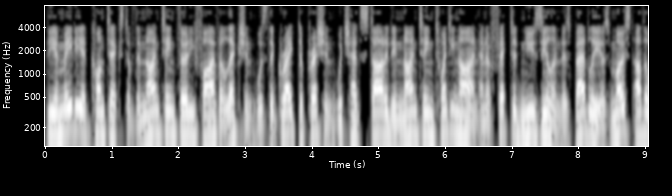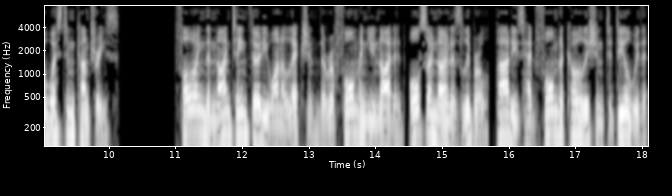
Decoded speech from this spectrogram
The immediate context of the 1935 election was the Great Depression which had started in 1929 and affected New Zealand as badly as most other Western countries. Following the 1931 election the Reform and United also known as Liberal parties had formed a coalition to deal with it.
